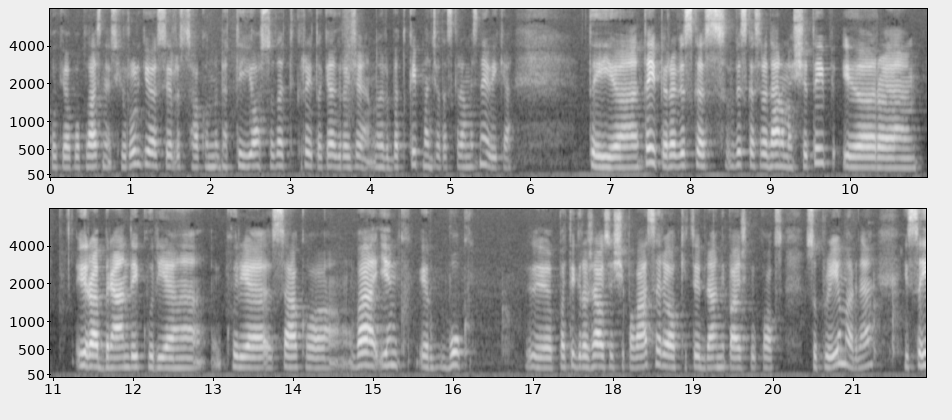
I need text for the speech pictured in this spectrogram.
kokio po plastinės chirurgijos ir sako, nu bet tai jos tada tikrai tokia graži, nu ir bet kaip man čia tas kremas neveikia. Tai e, taip, yra viskas, viskas yra daroma šitaip ir e, yra brandai, kurie, kurie sako, va, imk ir būk e, pati gražiausia šį pavasarį, o kiti brandai, paaišku, koks Supreme ar ne, jisai,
